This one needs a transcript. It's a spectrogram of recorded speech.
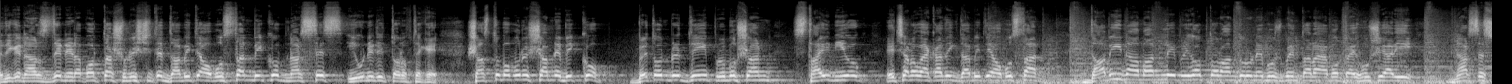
এদিকে নার্সদের নিরাপত্তা সুনিশ্চিতের দাবিতে অবস্থান বিক্ষোভ নার্সেস ইউনিটির তরফ থেকে। স্বাস্থ্য ভবনের সামনে বিক্ষোভ, বেতন বৃদ্ধি, প্রমোশন, স্থায়ী নিয়োগ, এছাড়াও একাধিক দাবিতে অবস্থান। দাবি না মানলে বৃহত্তর আন্দোলনে বসবেন তারা এমনটাই হুঁশিয়ারি নার্সেস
